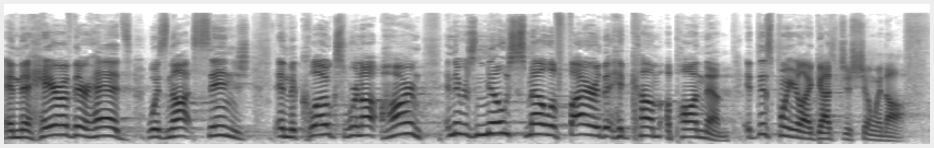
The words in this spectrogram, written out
and the hair of their heads was not singed, and the cloaks were not harmed, and there was no smell of fire that had come upon them. At this point, you're like, God's just showing off.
